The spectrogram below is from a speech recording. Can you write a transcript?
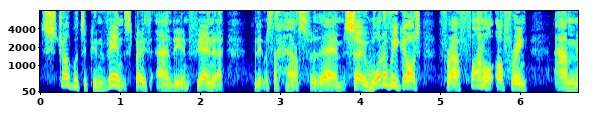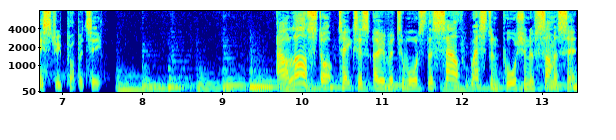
struggled to convince both Andy and Fiona that it was the house for them. So, what have we got for our final offering, our mystery property? Our last stop takes us over towards the southwestern portion of Somerset,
